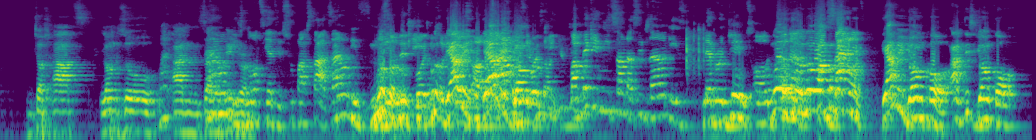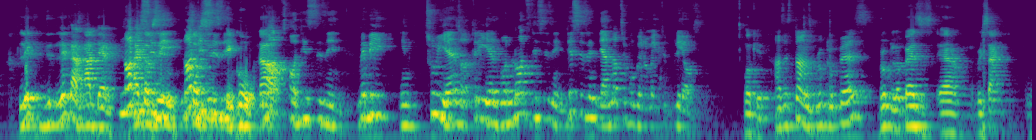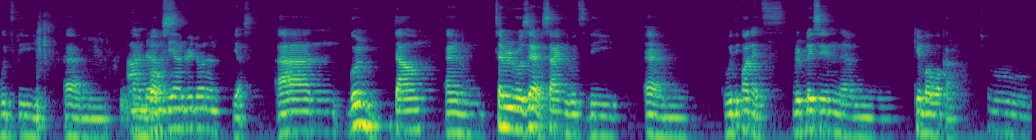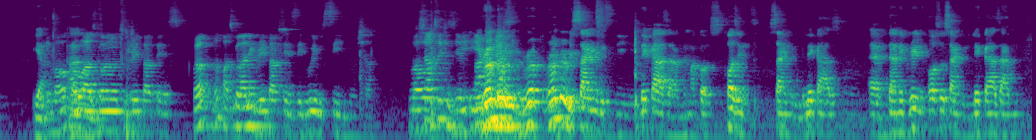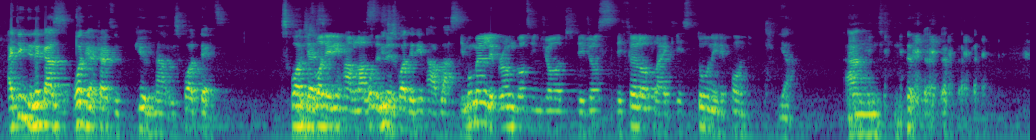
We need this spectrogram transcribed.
Josh Hart, Lonzo, Why? and Zion is Ingram. not yet a superstar. Zion is Most of these boys, of they have a- are- they have a young boys are but making it sound as if Zion is LeBron James or No, no, Jordan. no. I'm Zion. they have a young call, and this young call, Lak- the Lakers had them Not like this some season. Not this season. ago. Now, Not for this season. Maybe in two years or three years, but not this season. This season, they are not even going to make the playoffs. Okay. As it stands, Brook Lopez Brook Lopez um, resigned with the um, and um, um, Bucks. DeAndre Jordan. Yes. And going down, um, Terry Rozier signed with the um, with the Hornets, replacing um, Kemba Walker. Ooh. Yeah. Kemba Walker who has gone on to greater things. Well, not particularly greater things, the way we see it, though, Sha. Well, Celtic is a he- he- fan- Rondo, Rondo resigned with the Lakers, and Marcus Cousins signed with the Lakers. Um, Danny Green also signed with the Lakers, and I think the Lakers, what they are trying to build now is squad depth. Squad Which is what they didn't have last which season. is what they didn't have last The season. moment LeBron got injured, they just they fell off like a stone in a pond. Yeah. And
